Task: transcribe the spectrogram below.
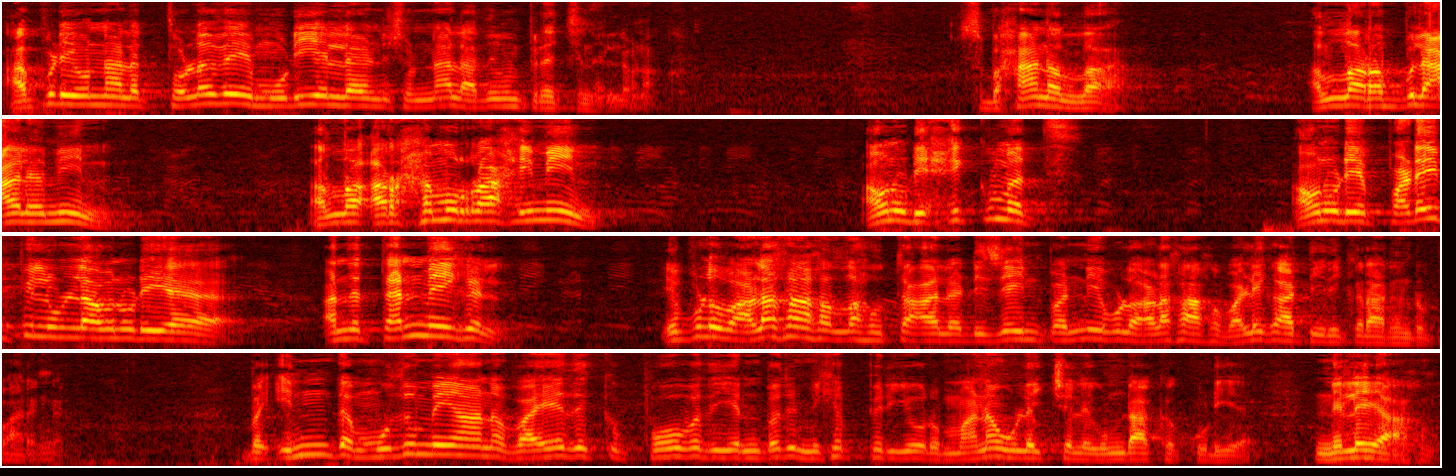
அப்படி உன்னால தொழவே முடியலைன்னு சொன்னால் அதுவும் பிரச்சனை இல்லை உனக்கு சுபஹான் அல்லாஹ் அல்லாஹ் ரப்புல் ஆலமீன் அல்லாஹ் அர்ஹமுர் ராஹிமீன் அவனுடைய ஹிக்மத் அவனுடைய படைப்பில் உள்ள அவனுடைய அந்த தன்மைகள் எவ்வளவு அழகாக அல்லாஹு டிசைன் பண்ணி எவ்வளவு அழகாக வழிகாட்டி இருக்கிறார் என்று பாருங்கள் இப்போ இந்த முதுமையான வயதுக்கு போவது என்பது மிகப்பெரிய ஒரு மன உளைச்சலை உண்டாக்கக்கூடிய நிலையாகும்.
